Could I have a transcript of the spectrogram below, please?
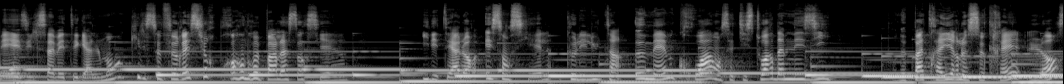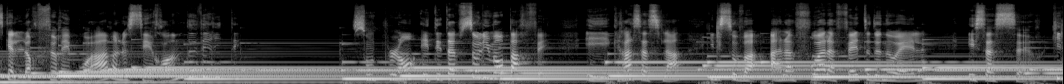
mais il savait également qu'il se ferait surprendre par la sorcière. Il était alors essentiel que les lutins eux-mêmes croient en cette histoire d'amnésie, pour ne pas trahir le secret lorsqu'elle leur ferait boire le sérum de vérité. Son plan était absolument parfait, et grâce à cela, il sauva à la fois la fête de Noël et sa sœur, qu'il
